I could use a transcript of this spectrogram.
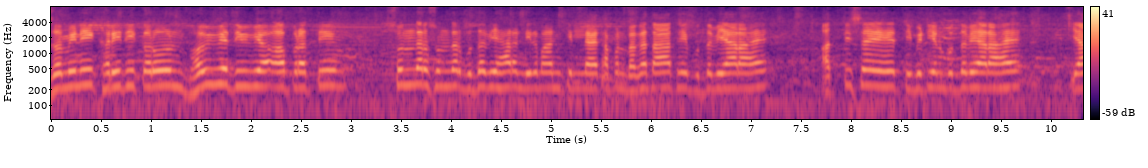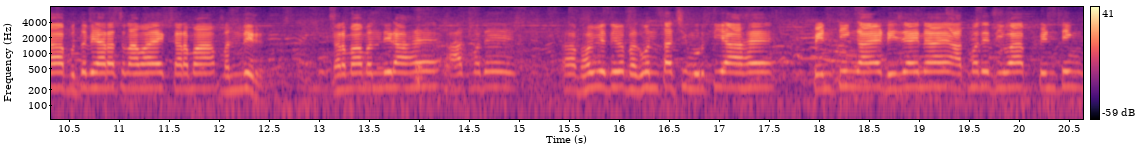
जमिनी खरेदी करून भव्य दिव्य अप्रतिम सुंदर सुंदर बुद्धविहार निर्माण केलेले आहेत. आपण बघत आहात हे बुद्धविहार आहे. अतिशय हे तिबेटियन बुद्धविहार आहे. या बुद्धविहाराचं नाव आहे कर्मा मंदिर. कर्मा मंदिर आहे. आतमध्ये भव्य दिव्य भगवंताची मूर्ती आहे. पेंटिंग आहे डिझाईन आहे. आतमध्ये दिवा पेंटिंग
